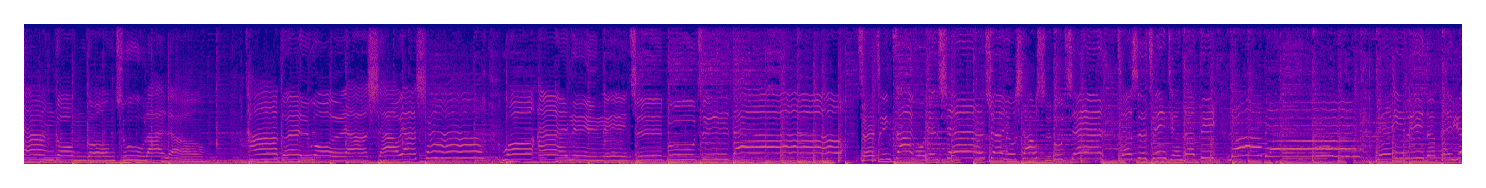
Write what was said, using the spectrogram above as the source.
阳公公出来了，他对我呀笑呀笑，前这是今天的第六遍电影里的配乐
